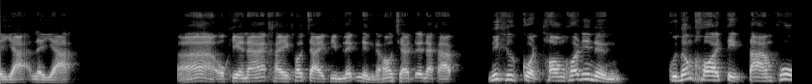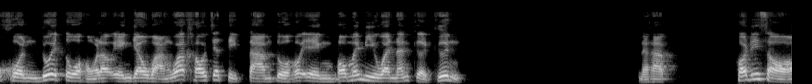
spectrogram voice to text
ระยะระยะอ่าโอเคนะ ใครเข้าใจพิมพ์เลขหนึ่งในห้องแชทด้วยนะครับ นี่คือกฎทองข้อที่หนึ่ง คุณต้องคอยติดตามผู้คนด้วยตัวของเราเอง อย่าหวังว่าเขาจะติดตามตัวเขาเอง เพราะไม่มีวันนั้นเกิดขึ้นนะครับ ข้อที่สอง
